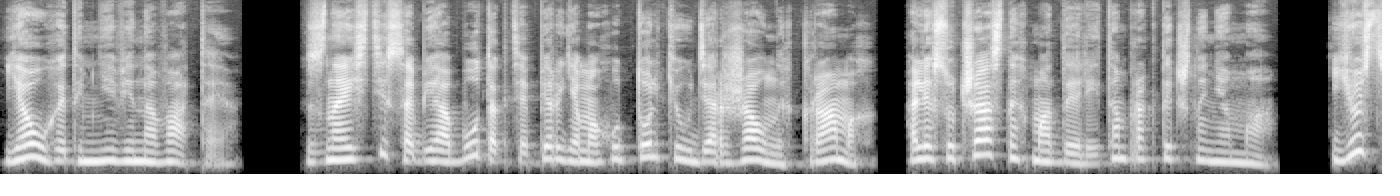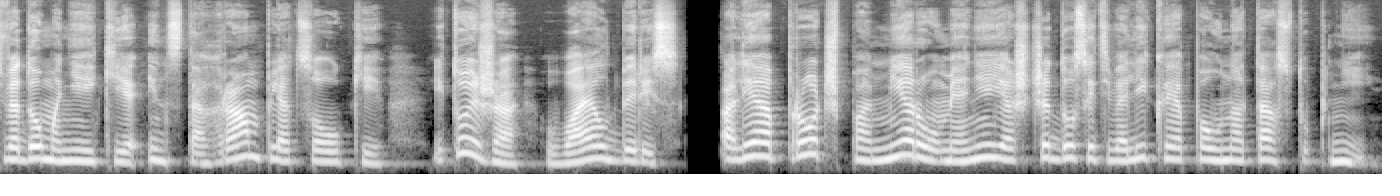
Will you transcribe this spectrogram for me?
Я ў гэтым не вінаватая. Знайсці сабе абутак цяпер я магу толькі ў дзяржаўных крамах, але сучасных мадэлей там практычна няма. Ёсць, вядома, нейкія нстаграм пляцоўкі і той жа wildберрис, але апроч памеру ў мяне яшчэ досыць вялікая паўната ступні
